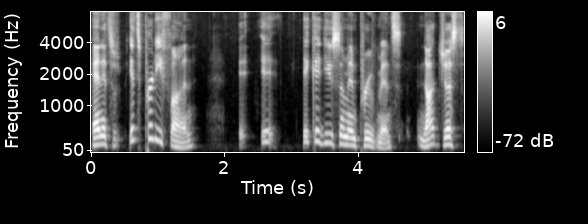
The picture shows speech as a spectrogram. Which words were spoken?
and it's it's pretty fun. It it, it could use some improvements, not just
